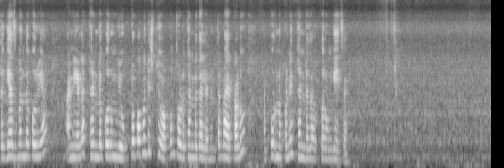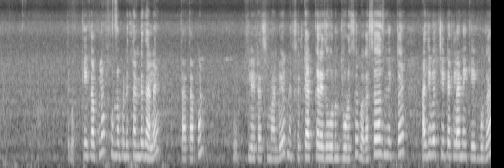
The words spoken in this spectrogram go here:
तर गॅस बंद करूया आणि याला थंड करून घेऊ. टोपामध्येच ठेवू आपण. थोडं थंड झाल्यानंतर बाहेर काढू आणि पूर्णपणे थंड जा करून घ्यायचा ते बघ केक आपला पूर्णपणे थंड झाला आहे तर आता आपण प्लेट अशी मांडूया नेक्स्ट टॅप करायचं वरून थोडंसं. बघा सहज निघतो आहे अजिबात चिटकला नाही केक बघा.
